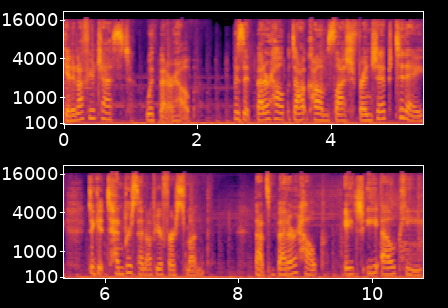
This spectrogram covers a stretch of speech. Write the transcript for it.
Get it off your chest with BetterHelp. Visit betterhelp.com slash friendship today to get 10% off your first month. That's betterhelp, H-E-L-P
